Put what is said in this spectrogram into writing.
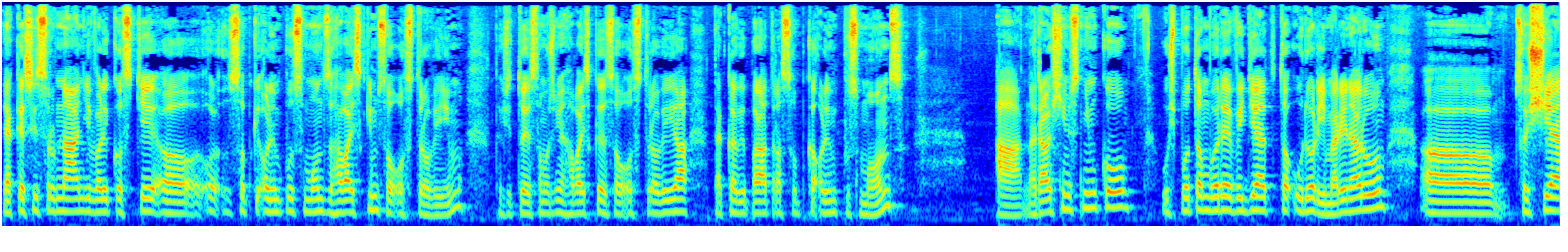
jakési srovnání velikosti uh, sopky Olympus Mons s havajským souostrovím. Takže to je samozřejmě havajské souostroví a takhle vypadá ta sopka Olympus Mons. A na dalším snímku už potom bude vidět to údolí Marineru, uh, což je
